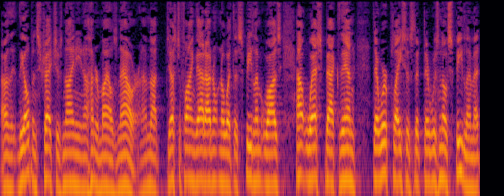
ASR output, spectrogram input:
uh, the, the open stretch is 90 and 100 miles an hour. I'm not justifying that. I don't know what the speed limit was out west back then. There were places that there was no speed limit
